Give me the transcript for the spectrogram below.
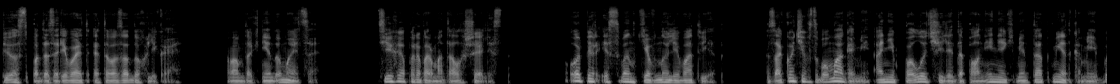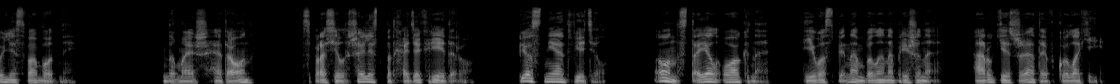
пес подозревает этого задохлика. Вам так не думается?» Тихо пробормотал Шелест. Опер и Свен кивнули в ответ. Закончив с бумагами, они получили дополнение к ментат-меткам и были свободны. «Думаешь, это он?» — спросил Шелест, подходя к рейдеру. Пес не ответил. Он стоял у окна. Его спина была напряжена, а руки сжаты в кулаки.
